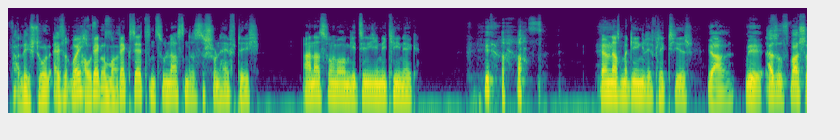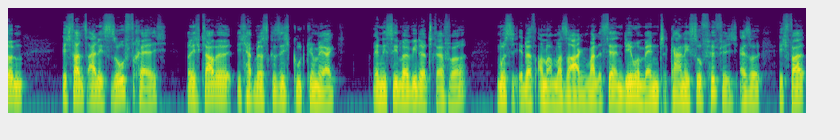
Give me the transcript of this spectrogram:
fand ich schon echt Also euch weg, wegsetzen zu lassen, das ist schon heftig. Andersrum, warum geht sie nicht in die Klinik? Wenn man das mal gegenreflektiert. Ja, nee, also es war schon, ich fand es eigentlich so frech, Und ich glaube, ich habe mir das Gesicht gut gemerkt. Wenn ich sie mal wieder treffe, muss ich ihr das auch nochmal sagen. Man ist ja in dem Moment gar nicht so pfiffig. Also ich war,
